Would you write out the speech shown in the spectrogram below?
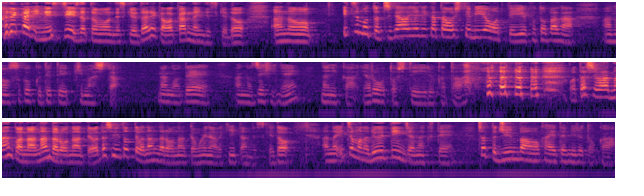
誰かにメッセージだと思うんですけど誰か分かんないんですけどあのいつもと違うやり方をしてみようっていう言葉があのすごく出てきました。なのであのぜひね何かやろうとしている方 私は何かな何だろうなって私にとっては何だろうなって思いながら聞いたんですけどあのいつものルーティンじゃなくてちょっと順番を変えてみるとか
